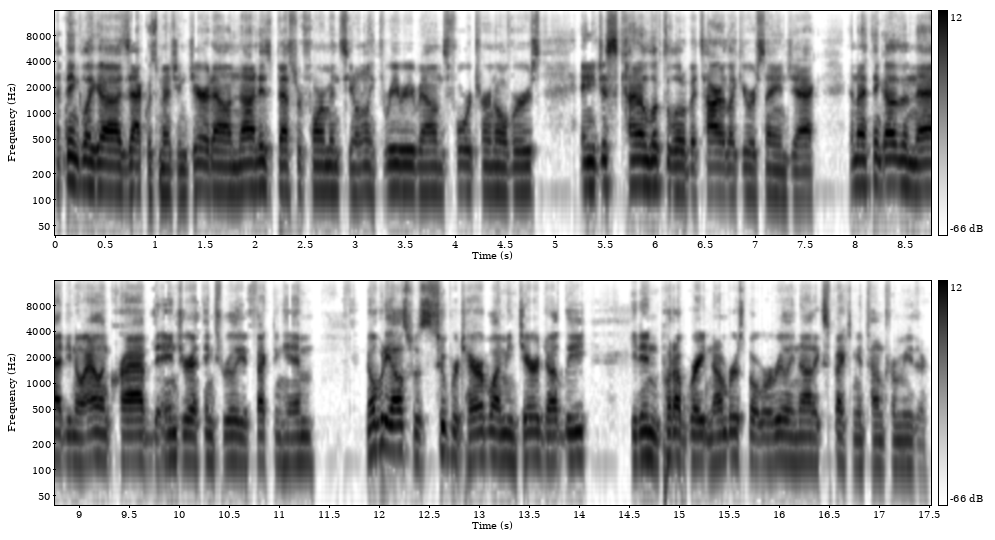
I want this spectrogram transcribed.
I think, like uh, Zach was mentioning, Jarrett Allen, not his best performance. You know, only three rebounds, four turnovers, and he just kind of looked a little bit tired, like you were saying, Jack. And I think other than that, you know, Allen Crabbe, the injury I think is really affecting him. Nobody else was super terrible. I mean, Jared Dudley he didn't put up great numbers, but we're really not expecting a ton from either.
